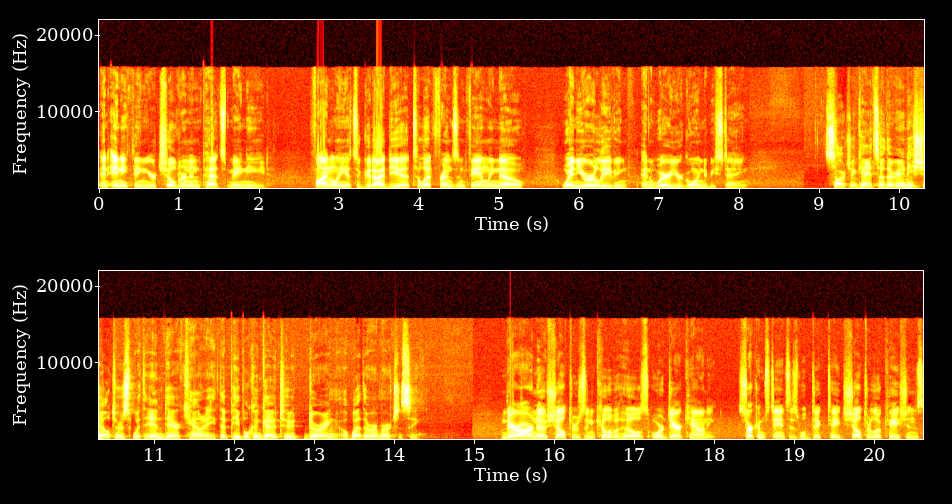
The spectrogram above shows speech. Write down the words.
and anything your children and pets may need. Finally, it's a good idea to let friends and family know when you are leaving and where you're going to be staying. Sergeant Gates, are there any shelters within Dare County that people can go to during a weather emergency? There are no shelters in Kill Devil Hills or Dare County. Circumstances will dictate shelter locations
